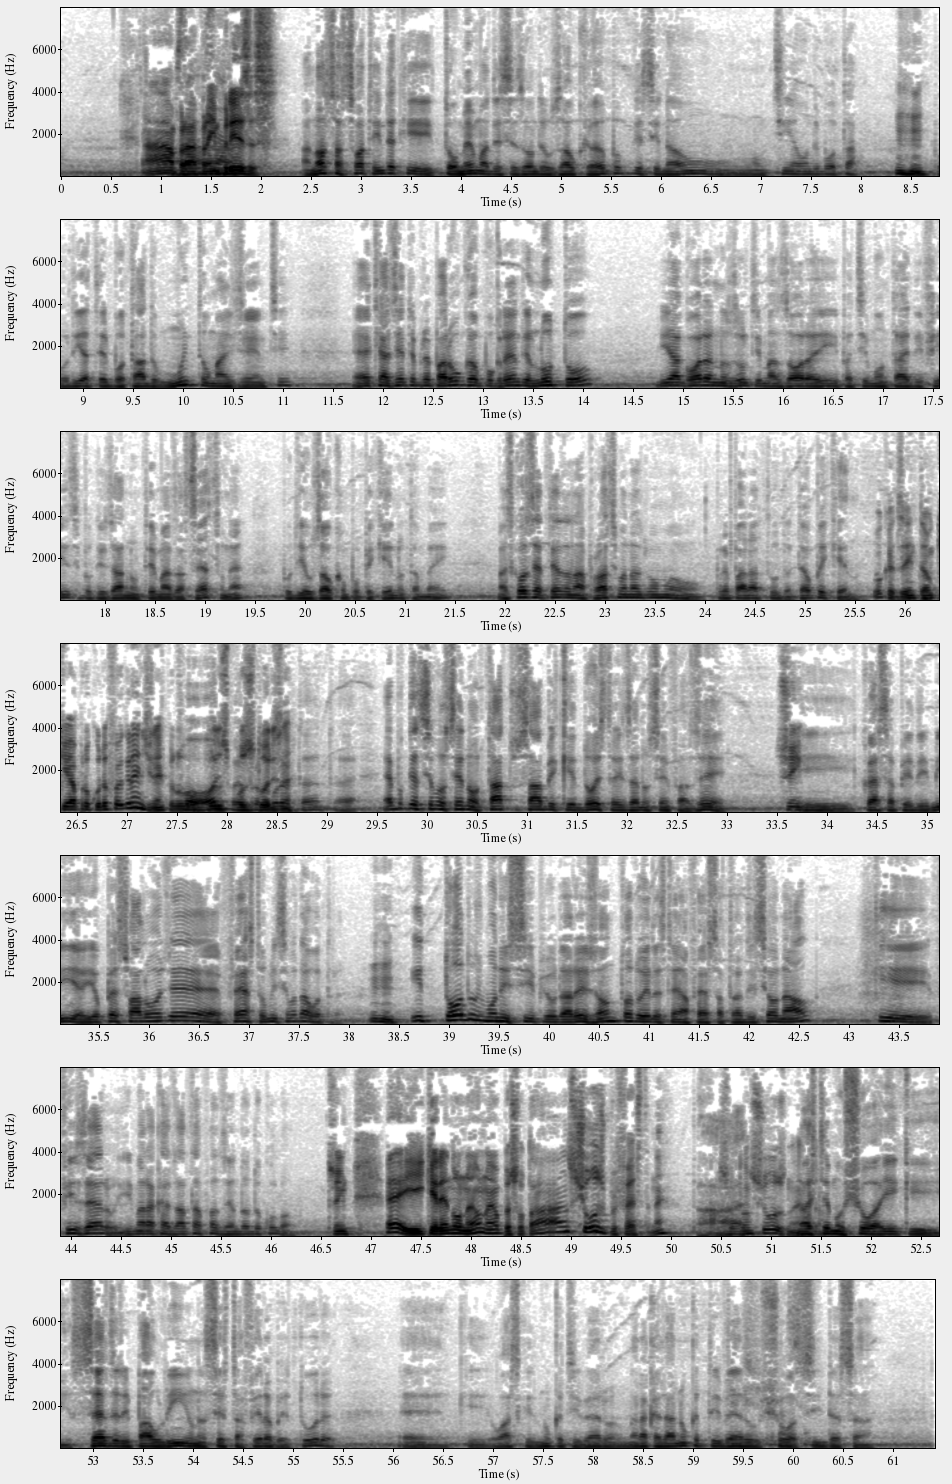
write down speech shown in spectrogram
Ah, para empresas. A nossa sorte ainda é que tomei uma decisão de usar o campo, porque senão não tinha onde botar. Uhum. Podia ter botado muito mais gente. É que a gente preparou o Campo Grande, lutou, e agora, nas últimas horas aí, para te montar é difícil, porque já não tem mais acesso, né? Podia usar o campo pequeno também. Mas com certeza na próxima nós vamos preparar tudo, até o pequeno. Pô, quer dizer então que a procura foi grande, né? Pelo, foi, pelos expositores, né? Tanto, é. é. porque se você notar, tu sabe que dois, três anos sem fazer. Sim. E com essa epidemia, e o pessoal hoje é festa uma em cima da outra. Uhum. E todos os municípios da região, todos eles têm a festa tradicional que fizeram. E Maracajá está fazendo a do Colono. Sim. É, e querendo ou não, né? O pessoal está ansioso por festa, né? Tá. O pessoal tá ansioso, né? Nós então. temos show aí que César e Paulinho na sexta-feira, abertura. É, que eu acho que nunca tiveram, Maracajá nunca tiveram show assim dessa,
